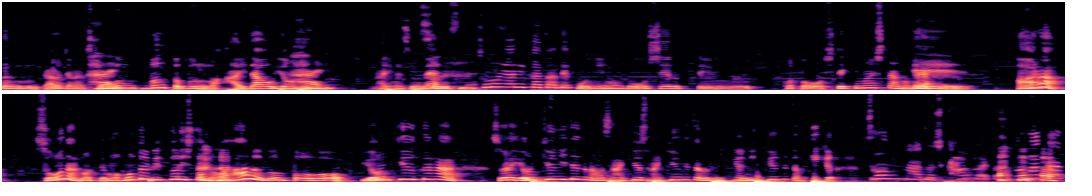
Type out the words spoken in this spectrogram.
れた部分ってあるじゃないですか。はい、文文と文の間を読む。はい、ありますよね。そうですね。そのやり方でこう、日本語を教えるっていうことをしてきましたので、えー、あら、そうなの？ってもう本当にびっくりしたのは、ある文法を4級からそれ4級に出たのは3級、3級に出たのは2級、2級に出たのは1級。そんな私考えたことなかったんで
